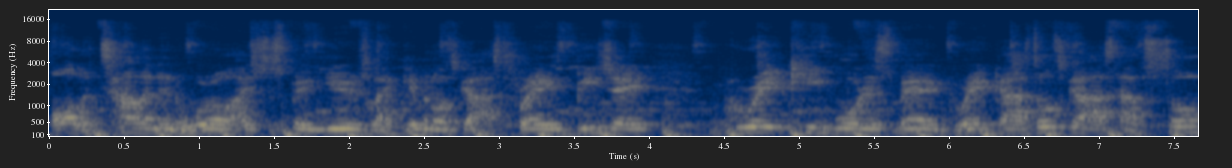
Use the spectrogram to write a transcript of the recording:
all the talent in the world. I used to spend years like giving those guys praise. BJ, great keyboardists, man, great guys. Those guys have so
